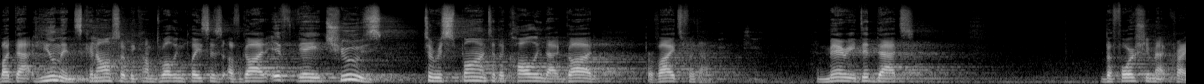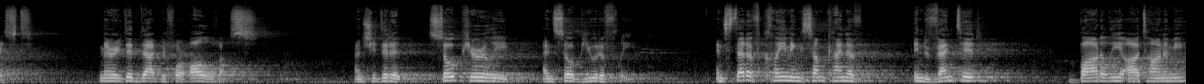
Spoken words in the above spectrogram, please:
but that humans can also become dwelling places of God if they choose to respond to the calling that God provides for them. And Mary did that before she met Christ. Mary did that before all of us. And she did it so purely and so beautifully. Instead of claiming some kind of invented bodily autonomy,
